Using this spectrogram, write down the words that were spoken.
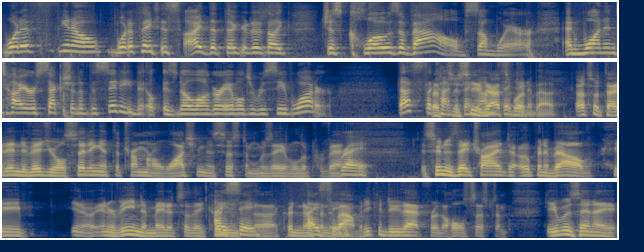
What if, you know, what if they decide that they're going to like just close a valve somewhere and one entire section of the city is no longer able to receive water? That's the But kind of see, thing I'm thinking what about. that's what that individual sitting at the terminal watching the system was able to prevent. Right. As soon as they tried to open a valve, he you know intervened and made it so they couldn't. Uh, couldn't open the valve. But he could do that for the whole system. He was in a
